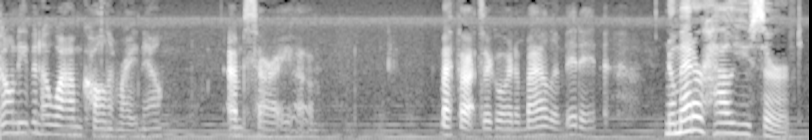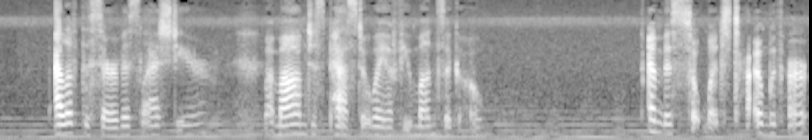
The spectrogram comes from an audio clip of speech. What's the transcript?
Don't even know why I'm calling right now. I'm sorry. Um, my thoughts are going a mile a minute. No matter how you served, I left the service last year. My mom just passed away a few months ago. I missed so much time with her.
